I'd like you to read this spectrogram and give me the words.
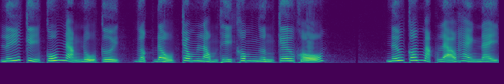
Lý Kỳ cố nặng nụ cười, gật đầu trong lòng thì không ngừng kêu khổ. Nếu có mặt lão hàng này,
